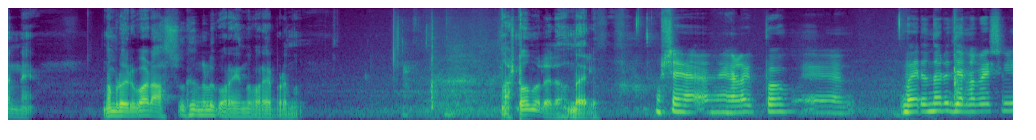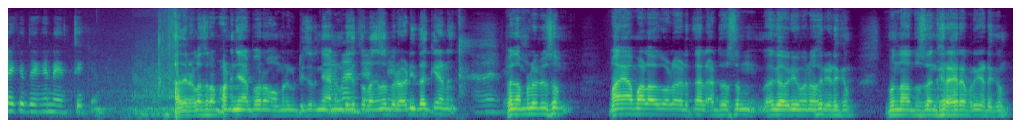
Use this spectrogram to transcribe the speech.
തന്നെ നമ്മുടെ ഒരുപാട് അസുഖങ്ങൾ കുറയെന്ന് പറയപ്പെടുന്നു. നഷ്ടമൊന്നുമില്ലല്ലോ എന്തായാലും. പക്ഷേ നിങ്ങളിപ്പോൾ വരുന്നൊരു ജനറേഷനിലേക്ക് ഇതെങ്ങനെ എത്തിക്കും. അതിനുള്ള ശ്രമമാണ് ഞാൻ ഇപ്പോൾ റോമൻ ടീച്ചർ ഞാൻ കൂടി തുടങ്ങുന്ന പരിപാടി ഇതൊക്കെയാണ്. ഇപ്പം നമ്മളൊരു ദിവസം മായാമാളകോളം എടുത്താൽ അടുത്ത ദിവസം ഗൗരി മനോഹരി എടുക്കും മൂന്നാം ദിവസം ഖരഹരപ്രിയ എടുക്കും.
